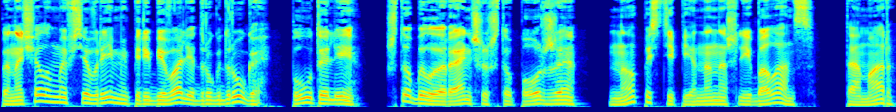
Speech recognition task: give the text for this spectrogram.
Поначалу мы все время перебивали друг друга, путали, что было раньше, что позже, но постепенно нашли баланс. Тамар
